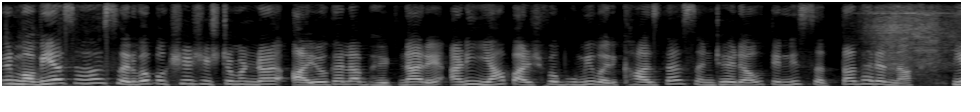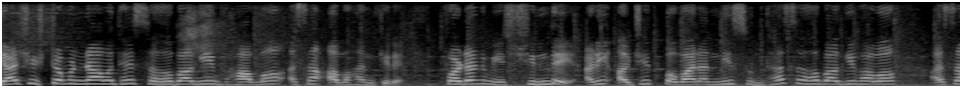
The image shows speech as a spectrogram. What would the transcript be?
तर मवियासह सर्वपक्षीय शिष्टमंडळ आयोगाला भेटणारे आणि या पार्श्वभूमीवर खासदार संजय राऊत यांनी सत्ताधाऱ्यांना या शिष्टमंडळामध्ये सहभागी व्हावं असं आवाहन केलंय. फडणवीस शिंदे आणि अजित पवारांनी सुद्धा सहभागी व्हावं असं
